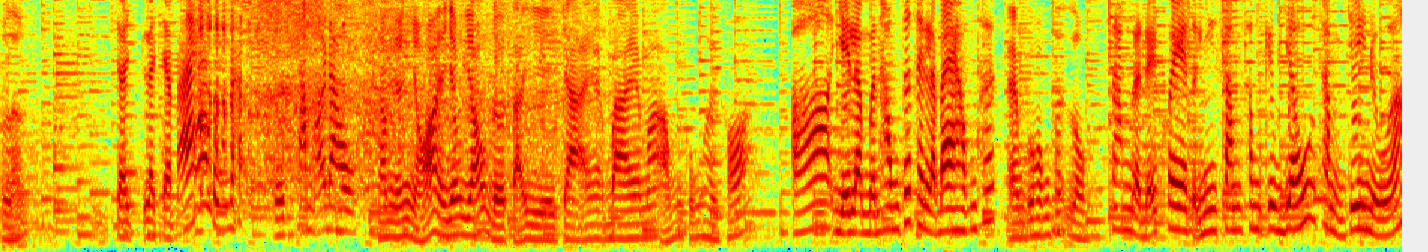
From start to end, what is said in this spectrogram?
Lớn. Trời, là chà bá luôn đó. Rồi xăm ở đâu? Xăm nhỏ nhỏ thì giấu giấu được tại vì cha ba em á ổng cũng hơi khó. À, vậy là mình không thích hay là ba không thích? Em cũng không thích luôn. Xăm là để khoe tự nhiên xăm xăm kêu giấu xăm chi nữa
